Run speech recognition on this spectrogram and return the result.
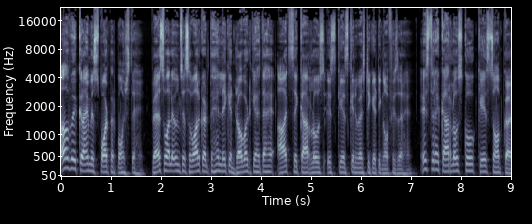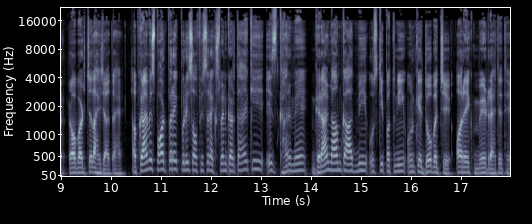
अब वे क्राइम स्पॉट पर पहुँचते हैं। प्रेस वाले उनसे सवाल करते हैं, लेकिन रॉबर्ट कहता है, आज से कार्लोस इस केस के इन्वेस्टिगेटिंग ऑफिसर हैं। इस तरह कार्लोस को केस सौंप कर रॉबर्ट चला ही जाता है। अब क्राइम स्पॉट पर एक पुलिस ऑफिसर एक्सप्लेन करता है कि इस घर में ग्रैंड नाम का आदमी, उसकी पत्नी, उनके दो बच्चे और एक मेड रहते थे।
